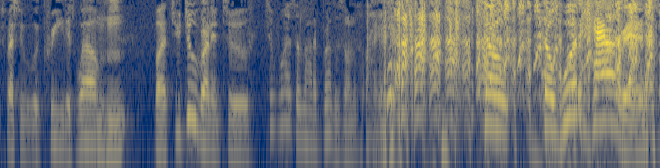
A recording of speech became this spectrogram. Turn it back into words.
especially with Creed as well. Mm-hmm. But you do run into there was a lot of brothers on the Wire. so so Wood Harris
